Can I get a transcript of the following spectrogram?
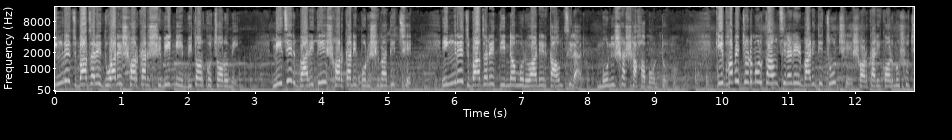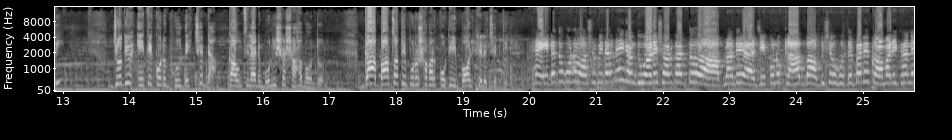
ইংরেজ বাজারে দুয়ারে সরকার শিবির নিয়ে বিতর্ক চরমে। নিজের বাড়িতেই সরকারি পরিষেবা দিচ্ছেন ইংরেজ বাজারে তিন নম্বর ওয়ার্ডের কাউন্সিলর মনীষা সাহা মণ্ডল। কীভাবে তৃণমূল কাউন্সিলরের বাড়িতে চলছে সরকারি কর্মসূচি? যদিও এতে কোনো ভুল দেখছেন না কাউন্সিলর মনীষা সাহা মণ্ডল। গা বাঁচাতে পুরসভার কোটেই বল ঠেলেছেন তিনি। হ্যাঁ এটা তো অসুবিধা নেই কারণ দুয়ারে সরকার তো আপনাদের যে কোনো ক্লাব বা অফিসেও হতে পারে তো আমার এখানে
